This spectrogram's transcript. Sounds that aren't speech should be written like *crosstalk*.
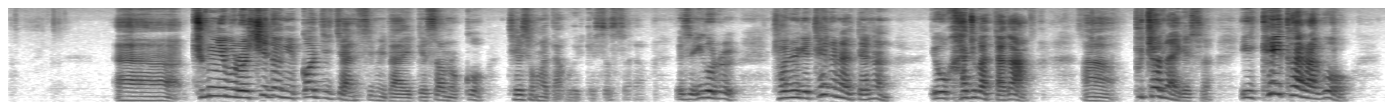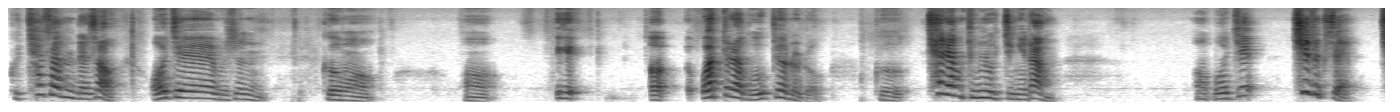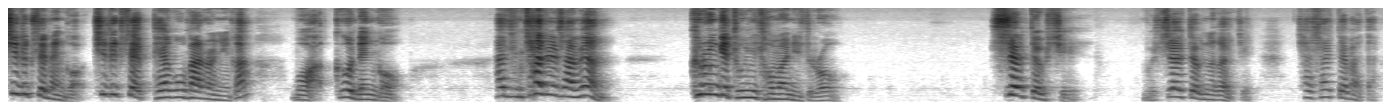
아, 중립으로 시동이 꺼지지 않습니다. 이렇게 써놓고 죄송하다고 이렇게 썼어요. 그래서 이거를 저녁에 퇴근할 때는 이거 가져갔다가 아, 붙여놔야겠어. 이 케이카라고 그 차 사는 데서 어제 무슨 그 뭐 어 이게 어 왔더라고 우편으로 그 차량 등록증이랑 어 뭐지 취득세 취득세 낸 거 취득세 105만 원인가 뭐 그거 낸 거. 하여튼 차를 사면 그런 게 돈이 더 많이 들어. 쓰잘데없이. 뭐 쓰잘데없는 거 이제 차살 때마다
